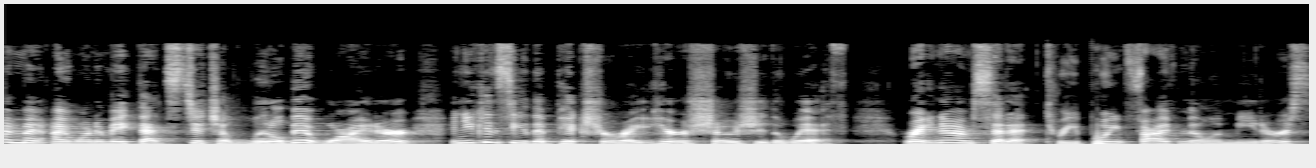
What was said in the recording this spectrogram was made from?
I'm, I want to make that stitch a little bit wider. And you can see the picture right here shows you the width. Right now I'm set at 3.5 millimeters.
